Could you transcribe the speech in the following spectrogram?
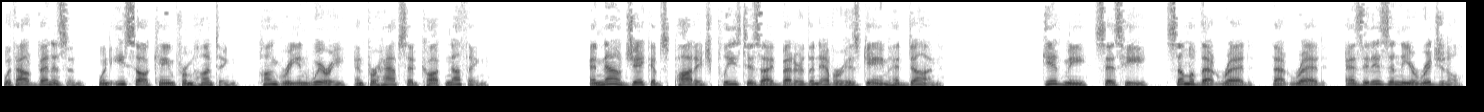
without venison, when Esau came from hunting, hungry and weary, and perhaps had caught nothing. And now Jacob's pottage pleased his eye better than ever his game had done. Give me, says he, some of that red, that red, as it is in the original.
